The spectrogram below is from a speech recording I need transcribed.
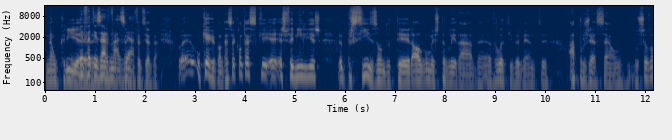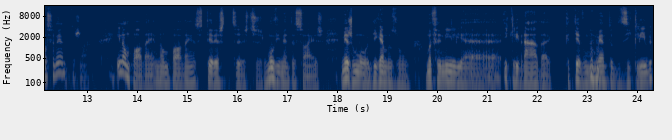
não queria enfatizar demasiado. Enfatizar. O que é que acontece? Acontece que as famílias precisam de ter alguma estabilidade relativamente à projeção dos seus orçamentos. Não é? e não podem, não podem ter estes, estes movimentações, mesmo, digamos, um, uma família equilibrada que teve um uhum. momento de desequilíbrio,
